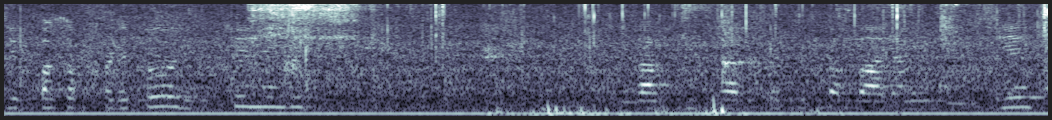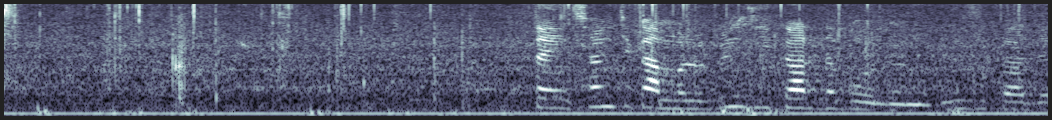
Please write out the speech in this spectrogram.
ਜੀ, ਆਪਾਂ ਕੱਪੜੇ ਧੋ ਦਿੱਤੇ ਨੇ ਜੀ। ਬਾਕੀ ਸਭ ਕੁਝ ਪਾ ਦਾਂਗੇ। ਜੀ ਟੈਨਸ਼ਨ ਚ ਕੰਮ ਲੱਭੀ ਵੀ ਨੀ ਜੀ ਕਰਦਾ ਬੋਲਣ ਨੂੰ ਜੀ ਕਰਦਾ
